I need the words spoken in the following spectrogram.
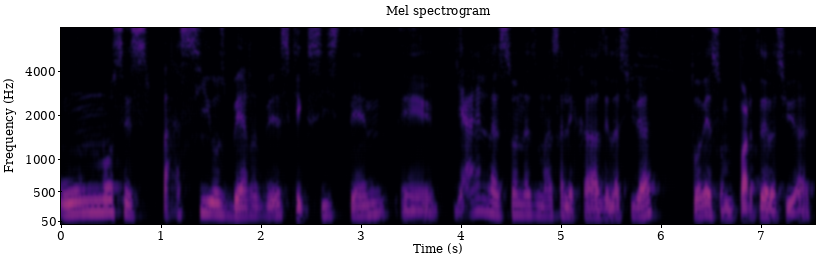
unos espacios verdes que existen eh, ya en las zonas más alejadas de la ciudad, todavía son parte de la ciudad.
